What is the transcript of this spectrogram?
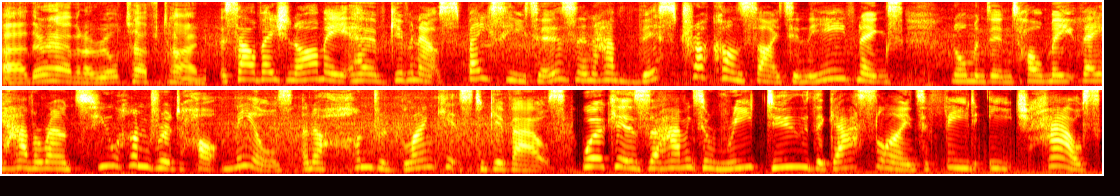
uh, they're having a real tough time. The Salvation Army have given out space heaters and have this truck on site in the evenings. Normandin told me they have around 200 hot meals and 100 blankets to give out. Workers are having to redo the gas line to feed each house.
